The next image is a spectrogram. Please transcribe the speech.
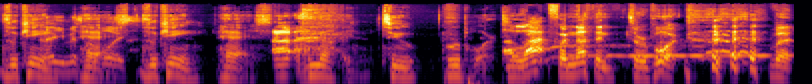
the king know you missed my has, voice. the king has Uh, nothing to report. a lot for nothing to report. but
